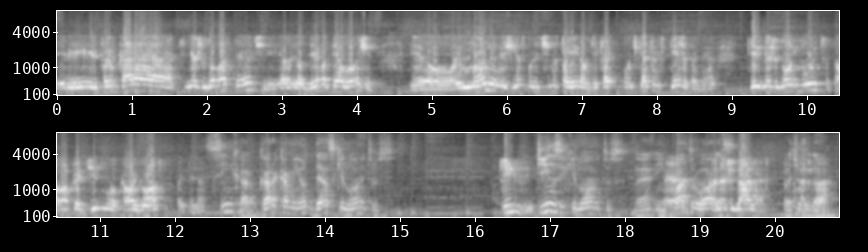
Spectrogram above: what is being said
Ele, ele foi um cara que me ajudou bastante. Eu, eu devo até hoje. Eu emano energias positivas para ele, onde quer, onde quer que ele esteja, tá entendendo? Porque ele me ajudou muito. Eu tava perdido no local nosso, tá entendendo? Sim, cara, um cara caminhou 10 quilômetros, 15. 15 quilômetros, né, em É, 4 Pra horas ajudar, né? para te Pra me ajudar.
